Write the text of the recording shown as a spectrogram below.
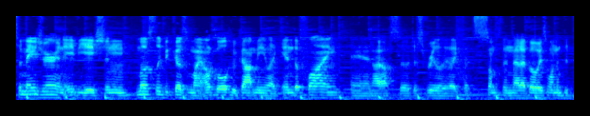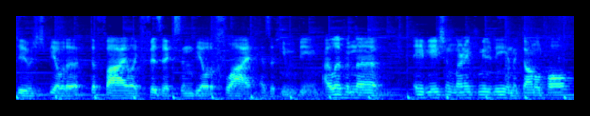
to major in aviation mostly because of my uncle who got me like into flying and I also just really like that's something that I've always wanted to do is just be able to defy like physics and be able to fly as a human being. I live in the aviation learning community in McDonald Hall,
